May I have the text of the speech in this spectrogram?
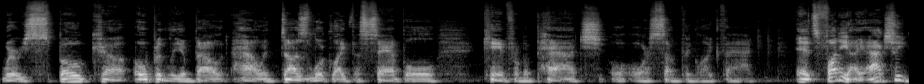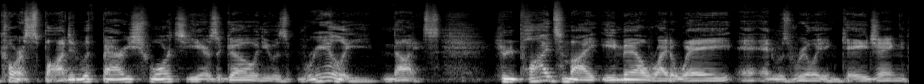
where he spoke uh, openly about how it does look like the sample came from a patch or, or something like that. It's funny, I actually corresponded with Barry Schwartz years ago, and he was really nice. He replied to my email right away and was really engaging.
